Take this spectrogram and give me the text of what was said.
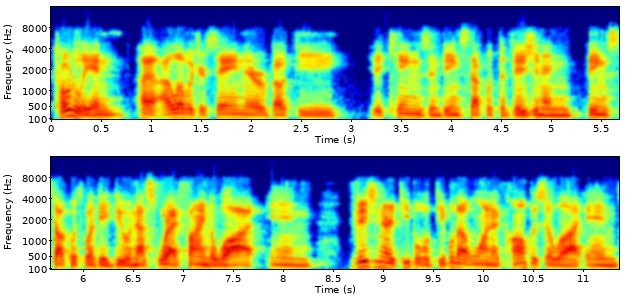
Totally, and I, I, love what you're saying there about the the kings and being stuck with the vision and being stuck with what they do, and that's what I find a lot in visionary people, people that want to accomplish a lot, and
